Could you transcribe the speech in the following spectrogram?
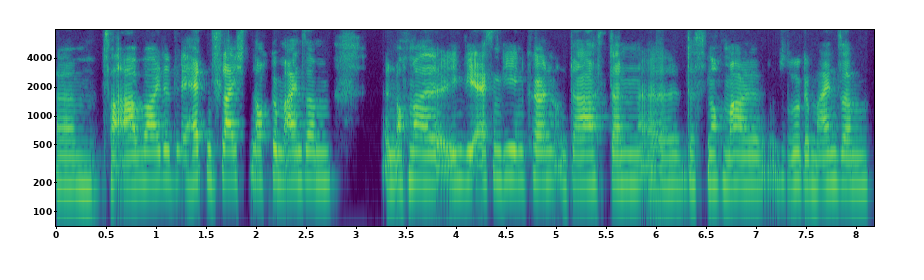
ähm, verarbeitet. Wir hätten vielleicht noch gemeinsam nochmal irgendwie essen gehen können und da dann äh, das nochmal so gemeinsam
